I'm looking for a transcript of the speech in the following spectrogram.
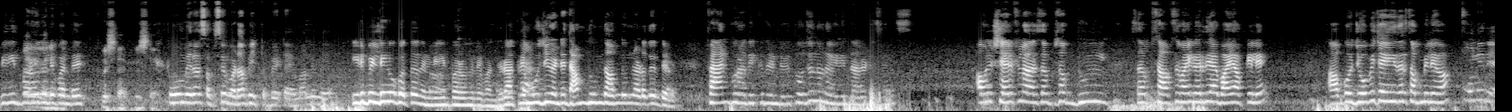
विनीत बरोदले बंदे खुश है खुश है वो मेरा सबसे बड़ा बेटा बेटा है मालूम है ಇಡೀ ಬಿಲ್ಡಿಂಗ್ ಗೊತ್ತದೇನು ವಿನೀತ್ ಬರೋದಿಲ್ಲ ಬಂದು ರಾತ್ರಿ ಮೂಜಿ ಗಂಟೆ ಧಾಮ್ ಧೂಮ್ ಧಾಮ್ ಧೂಮ್ ನಡೋದು ಅಂತೇಳಿ ಫ್ಯಾನ್ ಪೂರ ದಿಕ್ಕದಿಂಡು ತೋಜೊಂದು विनीत दादा डिफरेंस और शेल्फ ला सब सब धूल सब साफ सफाई कर दिया है भाई आपके लिए आपको जो भी चाहिए इधर सब मिलेगा सोने दे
